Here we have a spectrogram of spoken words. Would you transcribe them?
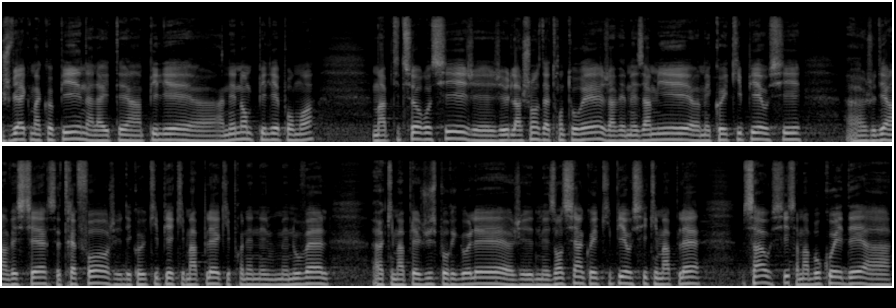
Je vis avec ma copine, elle a été un pilier, euh, un énorme pilier pour moi. Ma petite sœur aussi, j'ai eu de la chance d'être entouré. J'avais mes amis, euh, mes coéquipiers aussi. Euh, je veux dire, un vestiaire, c'est très fort. J'ai eu des coéquipiers qui m'appelaient, qui prenaient mes nouvelles, qui m'appelaient juste pour rigoler. J'ai eu mes anciens coéquipiers aussi qui m'appelaient. Ça aussi, ça m'a beaucoup aidé à,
